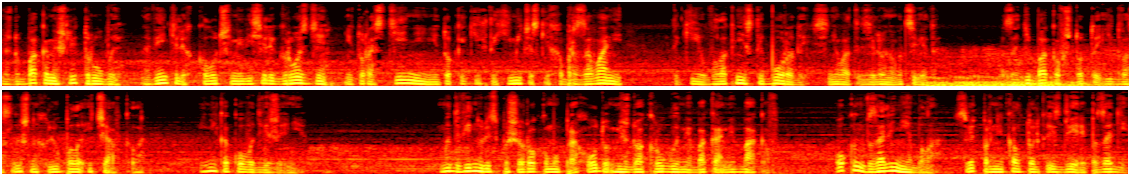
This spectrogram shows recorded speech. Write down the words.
Между баками шли трубы, на вентилях клочьями висели грозди не то растений, не то каких-то химических образований, такие волокнистые бороды синевато-зеленого цвета. Позади баков что-то едва слышно хлюпало и чавкало и никакого движения. Мы двинулись по широкому проходу между округлыми боками баков. Окон в зале не было, свет проникал только из двери позади.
